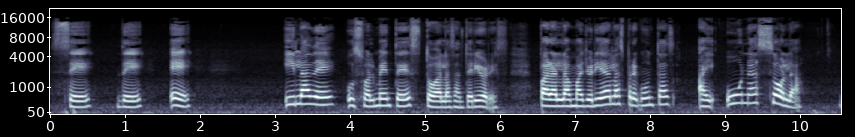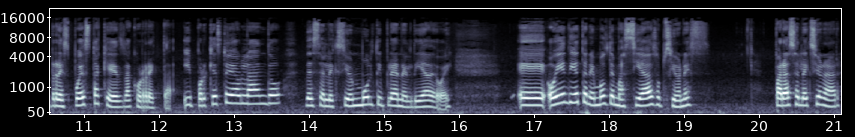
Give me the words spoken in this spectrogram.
C, D, E y la D usualmente es todas las anteriores. Para la mayoría de las preguntas hay una sola respuesta que es la correcta. ¿Y por qué estoy hablando de selección múltiple en el día de hoy? Eh, hoy en día tenemos demasiadas opciones para seleccionar,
